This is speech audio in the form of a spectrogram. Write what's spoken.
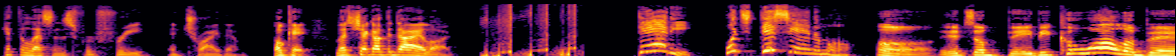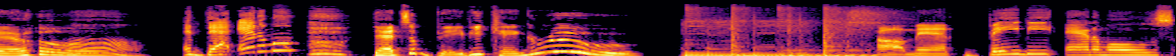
Get the lessons for free and try them. Okay, let's check out the dialogue. Daddy, what's this animal? Oh, it's a baby koala bear. Oh, and that animal? That's a baby kangaroo. Oh man, baby animals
